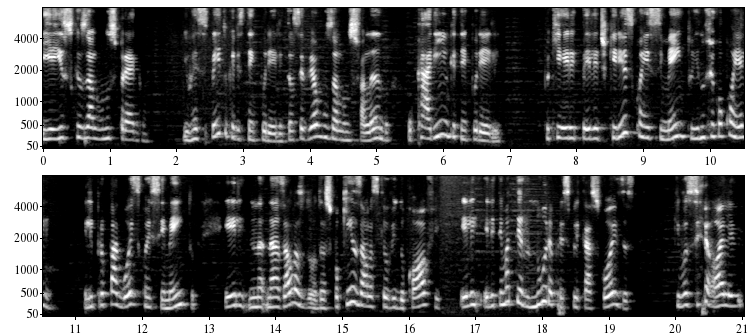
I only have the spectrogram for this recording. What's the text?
E é isso que os alunos pregam. E o respeito que eles têm por ele. Então você vê alguns alunos falando o carinho que tem por ele. Porque ele, ele adquiriu esse conhecimento e não ficou com ele. Ele propagou esse conhecimento. Ele, na, nas aulas, do, das pouquinhas aulas que eu vi do Coffee, ele, ele tem uma ternura para explicar as coisas que você olha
